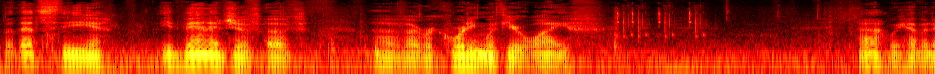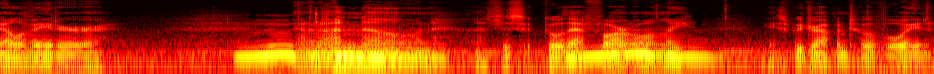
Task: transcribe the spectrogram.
But that's the, uh, the advantage of of, of uh, recording with your wife. Ah, we have an elevator and an unknown. Let's just go that far only. Case we drop into a void.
